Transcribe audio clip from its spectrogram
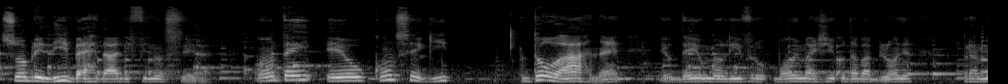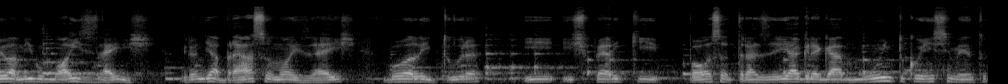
sobre liberdade financeira. Ontem eu consegui doar, né? Eu dei o meu livro Bom e Mágico da Babilônia para meu amigo Moisés. Grande abraço, Moisés. Boa leitura e espero que possa trazer e agregar muito conhecimento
